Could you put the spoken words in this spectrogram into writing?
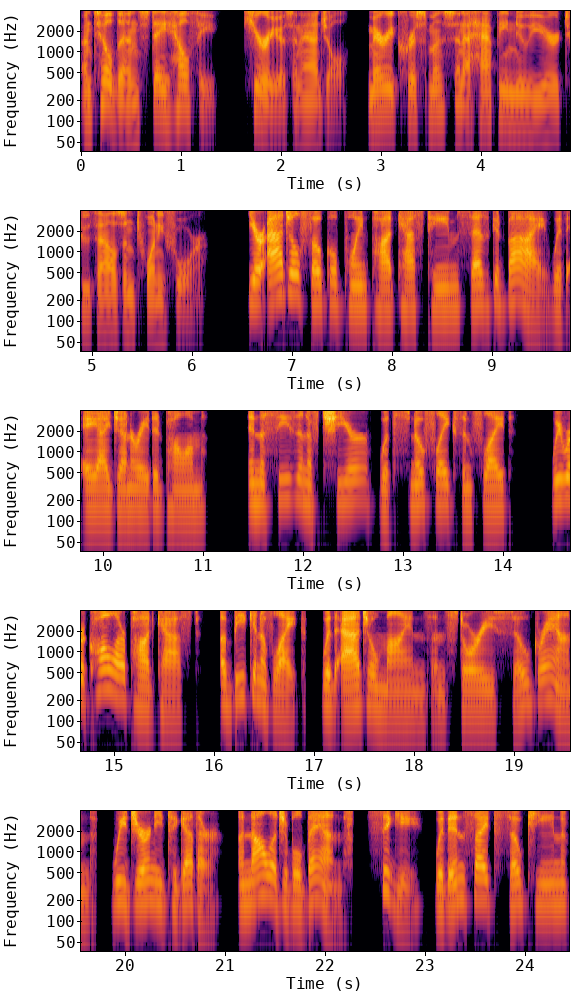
Until then, stay healthy, curious, and agile. Merry Christmas and a Happy New Year 2024. Your Agile Focal Point podcast team says goodbye with AI generated poem. In the season of cheer with snowflakes in flight, we recall our podcast, A Beacon of Light, with agile minds and stories so grand. We journeyed together, a knowledgeable band. Siggy, with insights so keen,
